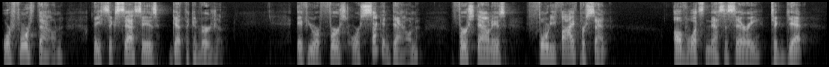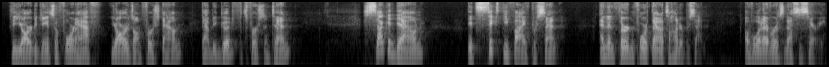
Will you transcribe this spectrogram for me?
or fourth down, a success is get the conversion. If you're first or second down, first down is 45% of what's necessary to get the yard to gain. So four and a half yards on first down. That'd be good if it's first and 10. Second down, it's 65%. And then third and fourth down, it's 100% of whatever is necessary.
